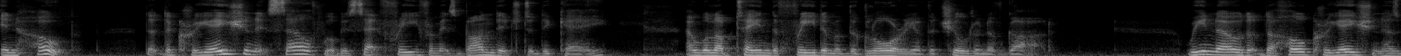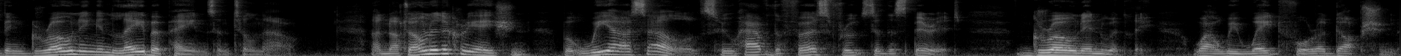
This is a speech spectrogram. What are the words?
in hope that the creation itself will be set free from its bondage to decay and will obtain the freedom of the glory of the children of God. We know that the whole creation has been groaning in labor pains until now. And not only the creation, but we ourselves, who have the first fruits of the Spirit, groan inwardly while we wait for adoption,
